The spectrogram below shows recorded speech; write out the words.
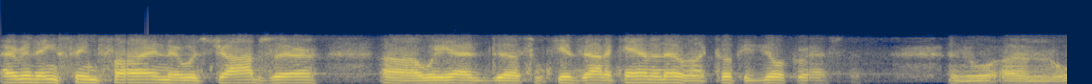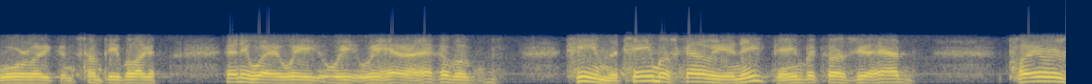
everything seemed fine. There was jobs there. Uh, we had uh, some kids out of Canada, like Cookie Gilchrist and, and Warlick, and some people like. It. Anyway, we we we had a heck of a team. The team was kind of a unique team because you had players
